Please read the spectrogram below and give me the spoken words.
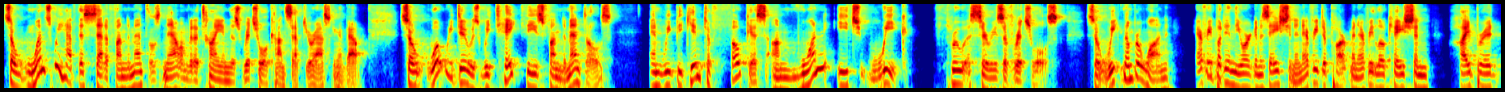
So once we have this set of fundamentals, now I'm going to tie in this ritual concept you're asking about. So what we do is we take these fundamentals and we begin to focus on one each week through a series of rituals. So week number one, everybody in the organization, in every department, every location, hybrid,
